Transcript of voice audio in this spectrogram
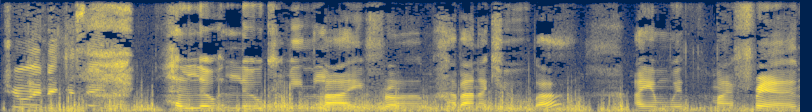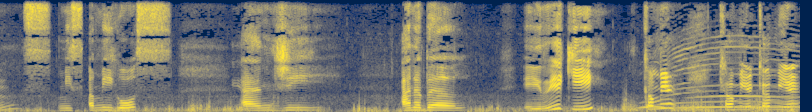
Hello, hello, coming live from Havana, Cuba. I am with my friends, mis amigos, Angie, Annabelle, hey Ricky. Come here, come here, come here.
